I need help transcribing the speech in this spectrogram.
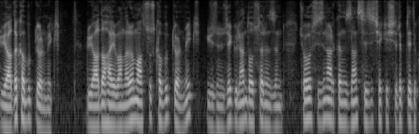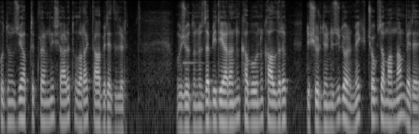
Rüyada kabuk görmek. Rüyada hayvanlara mahsus kabuk görmek, yüzünüze gülen dostlarınızın çoğu sizin arkanızdan sizi çekiştirip dedikodunuzu yaptıklarını işaret olarak tabir edilir. Vücudunuzda bir yaranın kabuğunu kaldırıp düşürdüğünüzü görmek çok zamandan beri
